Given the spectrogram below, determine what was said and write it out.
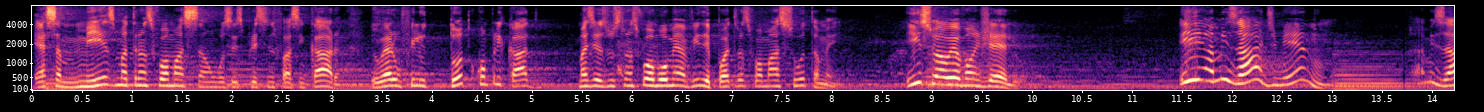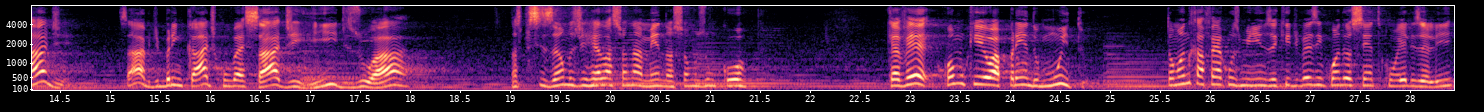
Essa mesma transformação, vocês precisam falar assim, cara, eu era um filho todo complicado, mas Jesus transformou minha vida e pode transformar a sua também. Isso é o Evangelho. E amizade mesmo. Amizade, sabe? De brincar, de conversar, de rir, de zoar. Nós precisamos de relacionamento, nós somos um corpo. Quer ver como que eu aprendo muito? tomando café com os meninos aqui, de vez em quando eu sento com eles ali,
